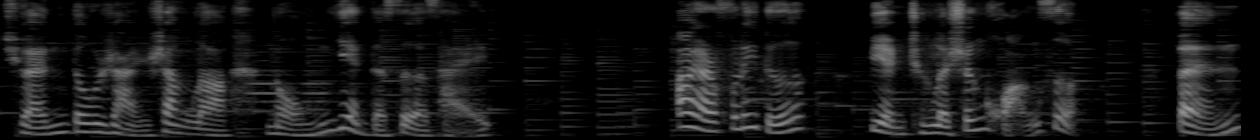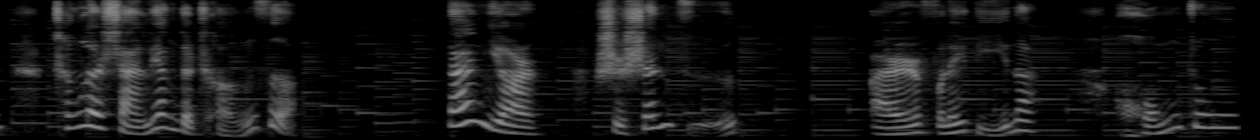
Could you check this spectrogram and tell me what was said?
全都染上了浓艳的色彩。艾尔弗雷德变成了深黄色。本成了闪亮的橙色，丹尼尔是深紫，而弗雷迪呢，红中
